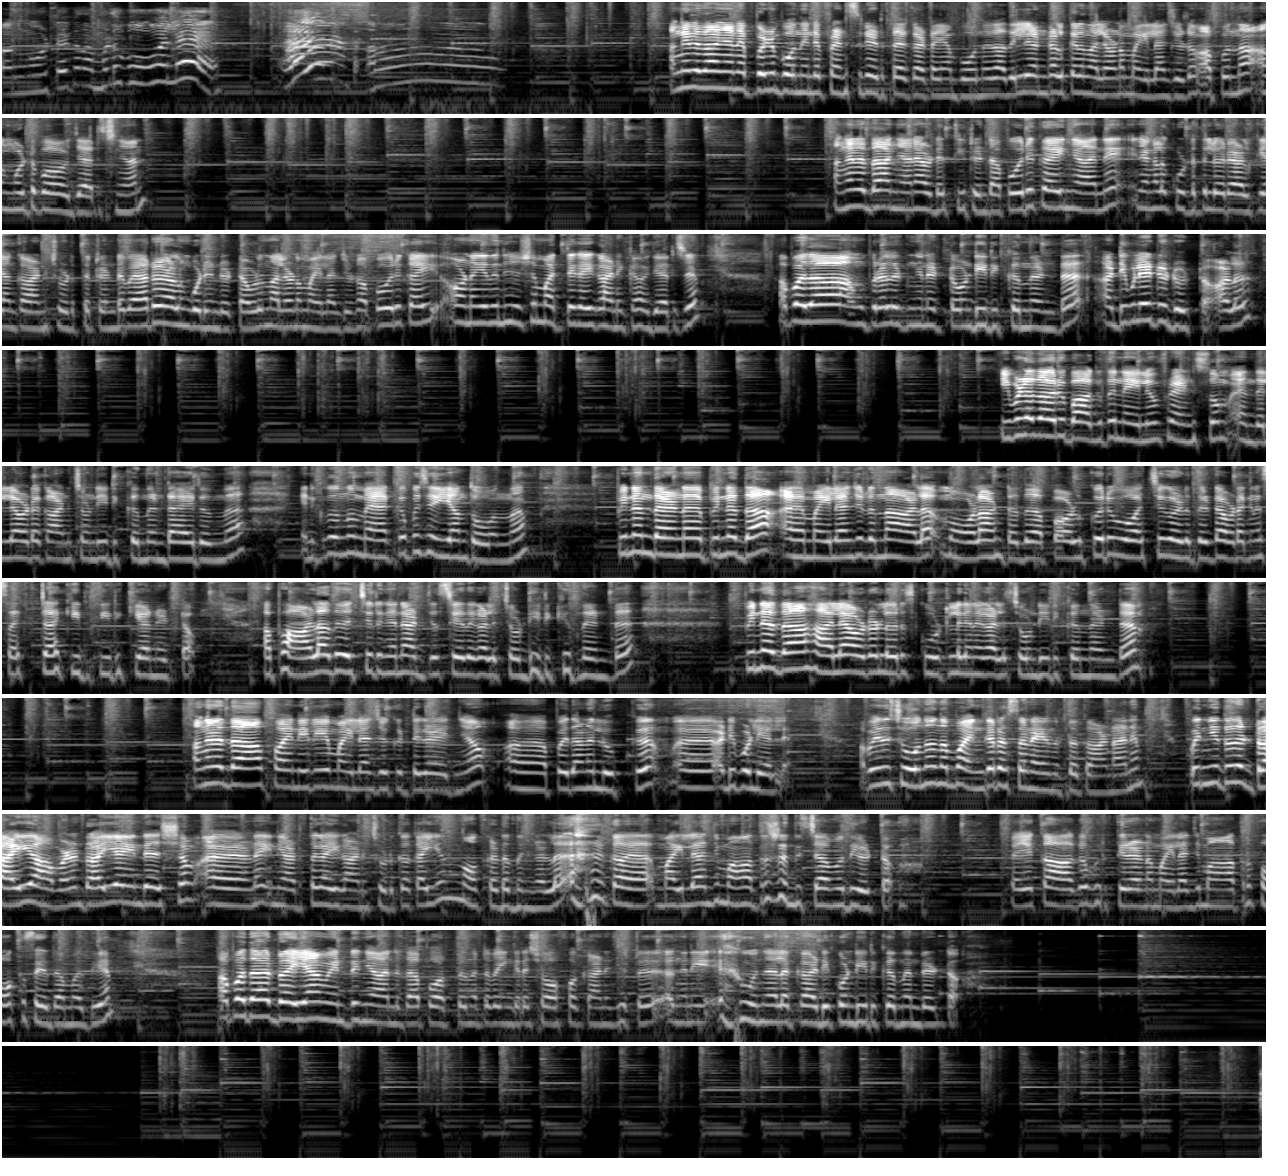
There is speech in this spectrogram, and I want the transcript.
അപ്പൊ അങ്ങോട്ടേക്ക് നമ്മൾ പോവല്ലേ. അങ്ങനെ ഇതാ ഞാൻ എപ്പോഴും പോകുന്നത് എന്റെ ഫ്രണ്ട്സിന്റെ അടുത്തേക്കാട്ടോ ഞാൻ പോകുന്നത്. അതിൽ രണ്ടാൾക്കാർ നല്ലോണം മൈലാഞ്ചി ഇടും അപ്പോൾ എന്നാൽ അങ്ങോട്ട് പോകാൻ വിചാരിച്ചു ഞാൻ. അങ്ങനെ ഇതാ ഞാൻ അവിടെ എത്തിയിട്ടുണ്ട്. അപ്പോൾ ഒരു കൈ ഞാൻ ഞങ്ങളെ കൂട്ടത്തിൽ ഒരാൾക്ക് ഞാൻ കാണിച്ചു കൊടുത്തിട്ടുണ്ട്. വേറൊരാളും കൂടി ഉണ്ട് കേട്ടോ. അവൾ മൈലാഞ്ചി ഇടും അപ്പോൾ ഒരു കൈ ഉണങ്ങിയതിന് ശേഷം മറ്റേ കൈ കാണിക്കാൻ വിചാരിച്ച്. അപ്പോൾ ഇതാ മുപ്പരാൾ ഇങ്ങനെ ഇട്ടുകൊണ്ടിരിക്കുന്നുണ്ട് അടിപൊളിയായിട്ട് ഇടും കേട്ടോ ആൾ. ഇവിടെ അതാ ഒരു ഭാഗത്ത് നെയിലും ഫ്രണ്ട്സും എന്തെല്ലാം അവിടെ കാണിച്ചുകൊണ്ടിരിക്കുന്നുണ്ടായിരുന്നു എനിക്ക് തോന്നുന്നു മേക്കപ്പ് ചെയ്യാൻ തോന്നുന്നു. പിന്നെന്താണ്? പിന്നെ ഇതാ മൈലാഞ്ചി ഇടുന്ന ആൾ മോളാണ് കേട്ടത് അപ്പോൾ അവൾക്കൊരു വാച്ച് കൊടുത്തിട്ട് അവിടെ ഇങ്ങനെ സെറ്റാക്കി ഇരുത്തിയിരിക്കുകയാണ് കേട്ടോ. അപ്പോൾ ആൾ അത് വെച്ചിട്ട് ഇങ്ങനെ അഡ്ജസ്റ്റ് ചെയ്ത് കളിച്ചുകൊണ്ടിരിക്കുന്നുണ്ട് പിന്നെ ഇതാ ഹാല അവിടെ ഉള്ള ഒരു സ്കൂട്ടറിൽ ഇങ്ങനെ കളിച്ചുകൊണ്ടിരിക്കുന്നുണ്ട് അങ്ങനെ ഇതാ ഫൈനലി മൈലാഞ്ചൊക്കെ ഇട്ട് കഴിഞ്ഞു. അപ്പോൾ ഇതാണ് ലുക്ക് അടിപൊളിയല്ലേ? അപ്പോൾ ഇത് ചുവന്ന് വന്നപ്പോൾ ഭയങ്കര രസമായിരുന്നു കേട്ടോ കാണാനും. അപ്പോൾ ഇനി ഇത് ഡ്രൈ ആവണം. ഡ്രൈ ആയതിന്റെ ശേഷം ആണ് ഇനി അടുത്ത കൈ കാണിച്ചു കൊടുക്കുക. കൈയൊന്നും നോക്കണ്ട നിങ്ങൾ മൈലാഞ്ചി മാത്രം ശ്രദ്ധിച്ചാൽ മതി കേട്ടോ. കൈയൊക്കെ ആകെ വൃത്തിയിലാണ്. മൈലാഞ്ചി മാത്രം ഫോക്കസ് ചെയ്താൽ മതിയേ അപ്പോൾ അതാ ഡ്രൈ ചെയ്യാൻ വേണ്ടി ഞാനിതാ പുറത്ത് നിന്നിട്ട് ഭയങ്കര ഷോഫൊക്കെ കാണിച്ചിട്ട് അങ്ങനെ ഊഞ്ഞാലൊക്കെ ആടിക്കൊണ്ടിരിക്കുന്നുണ്ട് കേട്ടോ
